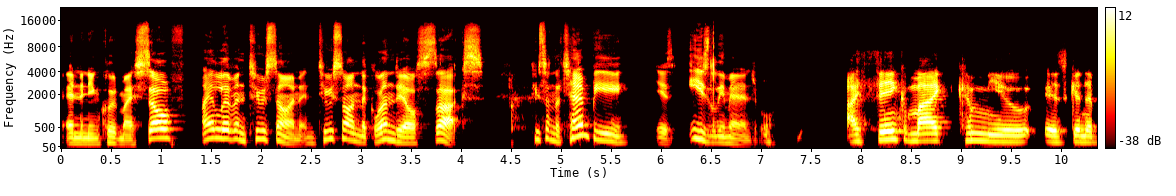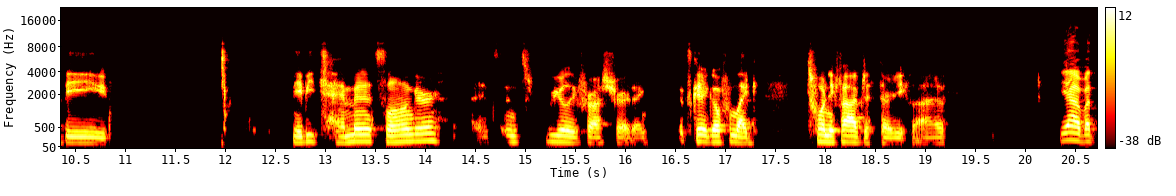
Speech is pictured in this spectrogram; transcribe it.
and then you include myself. I live in Tucson, and Tucson the Glendale sucks. Tucson the Tempe is easily manageable. I think my commute is gonna be maybe ten minutes longer. It's it's really frustrating. It's gonna go from like twenty five to thirty five. Yeah, but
